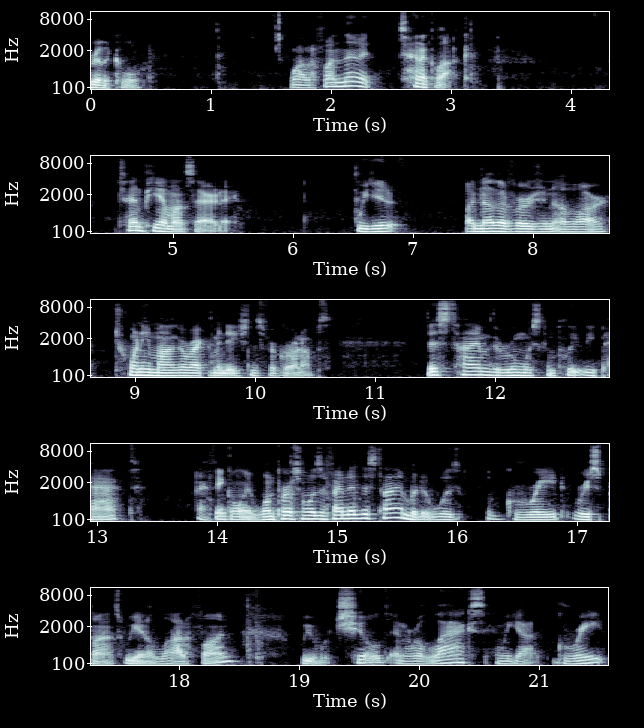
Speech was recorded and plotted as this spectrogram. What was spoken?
Really cool. A lot of fun then at 10 o'clock. 10 p.m. on Saturday. We did another version of our 20 manga recommendations for grown-ups. This time the room was completely packed. I think only one person was offended this time, but it was a great response. We had a lot of fun. We were chilled and relaxed, and we got great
